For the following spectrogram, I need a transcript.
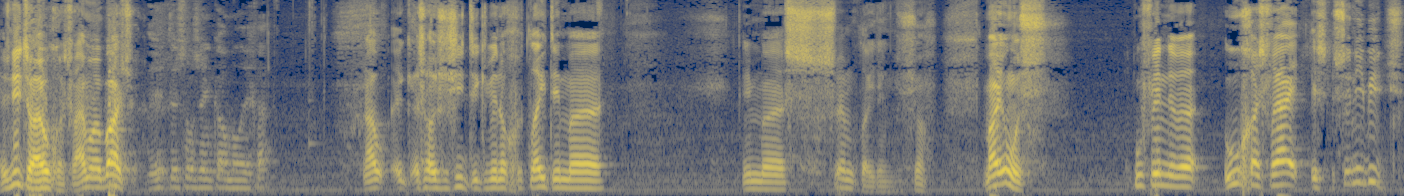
Dus niet zo heel gastvrij, maar een bartje. Wil je tussen ons in komen liggen? Nou, ik, zoals je ziet, ik ben nog gekleed in mijn... In mijn zwemkleding. Ja. Maar jongens, hoe vinden we... Hoe gastvrij is Sunny Beach?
